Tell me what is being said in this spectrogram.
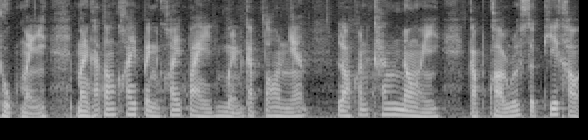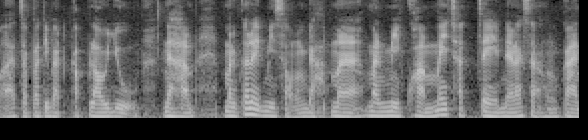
ถูกไหม มันก็ต้องค่อยเป็นค่อยไปเหมือนกับตอนเนี้ยเราค่อนข้างหน่อยกับความรู้สึกที่เขาอาจจะปฏิบัติกับเราอยู่นะครับ มันก็เลยมีสองดาบมา มันมีความไม่ชัดเจนในลักษณะของการ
